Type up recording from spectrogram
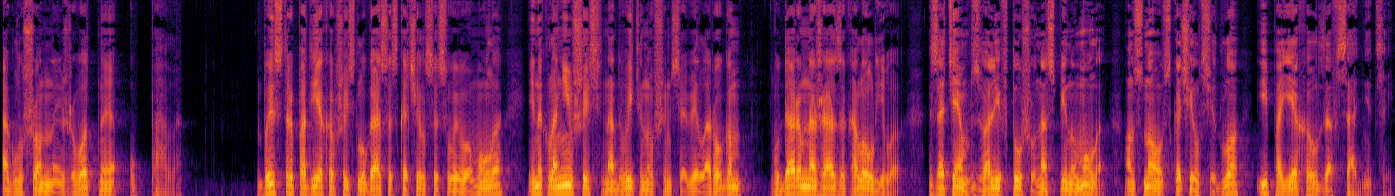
Оглушенное животное упало. Быстро подъехавший слуга соскочил со своего мула и, наклонившись над вытянувшимся велорогом, ударом ножа заколол его — Затем, взвалив тушу на спину мула, он снова вскочил в седло и поехал за всадницей.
